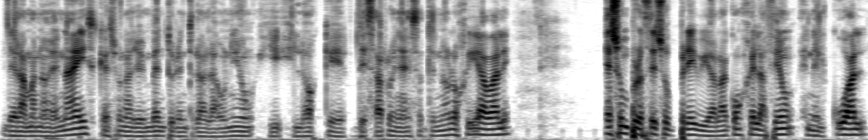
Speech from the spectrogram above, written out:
de la mano de NICE, que es una joint venture entre la Unión y, los que desarrollan esa tecnología, ¿vale? Es un proceso previo a la congelación en el cual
